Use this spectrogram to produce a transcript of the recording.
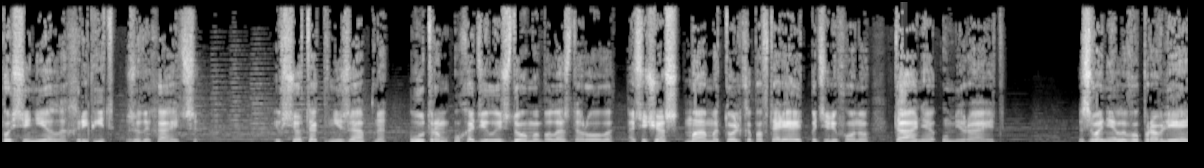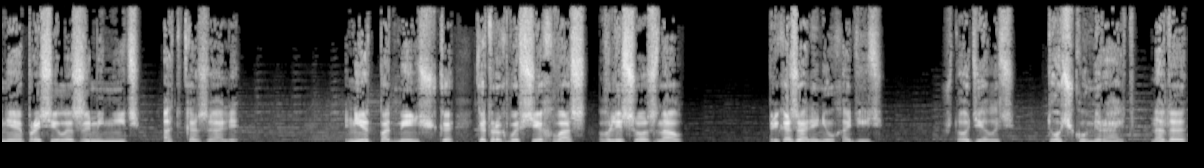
посинела, хрипит, задыхается. И все так внезапно. Утром уходила из дома, была здорова, а сейчас мама только повторяет по телефону «Таня умирает». Звонила в управление, просила заменить, отказали. Нет подменщика, которых бы всех вас в лицо знал. Приказали не уходить. Что делать? Дочка умирает. Надо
